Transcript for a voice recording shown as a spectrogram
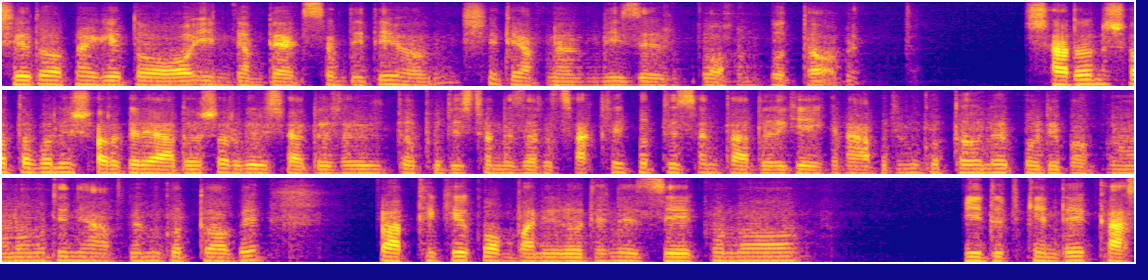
সেহেতু আপনাকে তো ইনকাম ট্যাক্স দিতেই হবে, সেটি আপনার নিজের বহন করতে হবে। সাধারণ শতাবলী সরকারি, আধা সরকারি, স্বায়ত্তশাসিত প্রতিষ্ঠানে যারা চাকরি করতেছেন, তাদেরকে এখানে আবেদন করতে হলে কর্তৃপক্ষের অনুমতি নিয়ে আবেদন করতে হবে। প্রার্থীকে কোম্পানির অধীনে যে কোনো বিদ্যুৎ কেন্দ্রে কাজ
